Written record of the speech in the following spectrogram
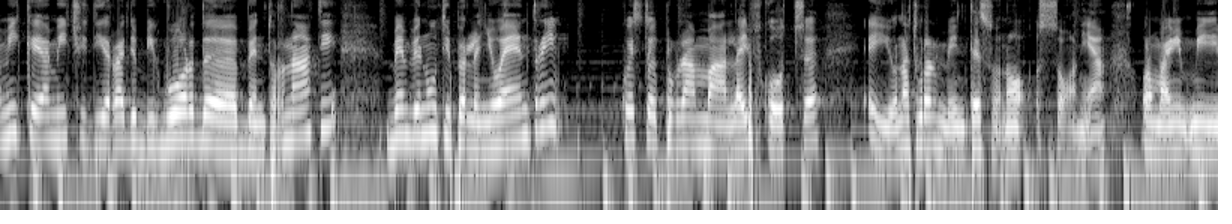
amiche e amici di Radio Big World, bentornati, benvenuti per le new entry. Questo è il programma Life Coach e io naturalmente sono Sonia, ormai mi,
